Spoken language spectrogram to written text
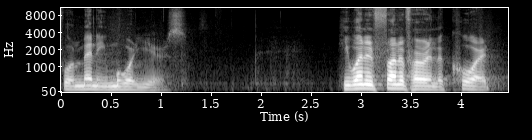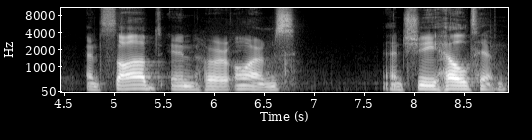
for many more years. He went in front of her in the court and sobbed in her arms and she held him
